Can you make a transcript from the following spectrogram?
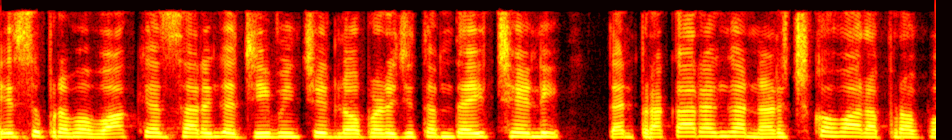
యేసుప్రభ వాక్యానుసారంగా జీవించి లోబడి జీతం దయచేయండి. దాని ప్రకారంగా నడుచుకోవాలా ప్రభ.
